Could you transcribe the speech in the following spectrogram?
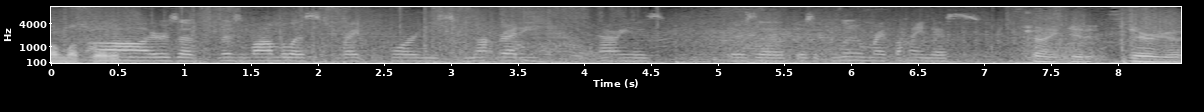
Almost ready. Oh, there's a there's a Lombalist right before he's not ready. Now he is. There's a there's a bloom right behind us. Trying to get it. There we go.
